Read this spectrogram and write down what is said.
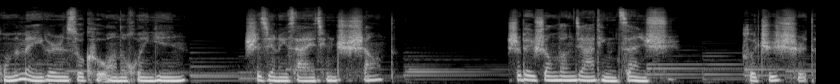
我们每一个人所渴望的婚姻，是建立在爱情之上的，是被双方家庭赞许和支持的，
